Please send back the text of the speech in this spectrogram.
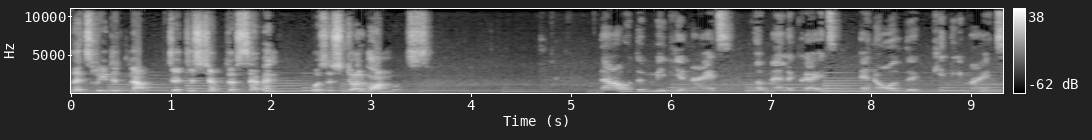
Let's read it now. Judges chapter 7, verses 12 onwards. Now the Midianites, Amalekites, and all the Qedemites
